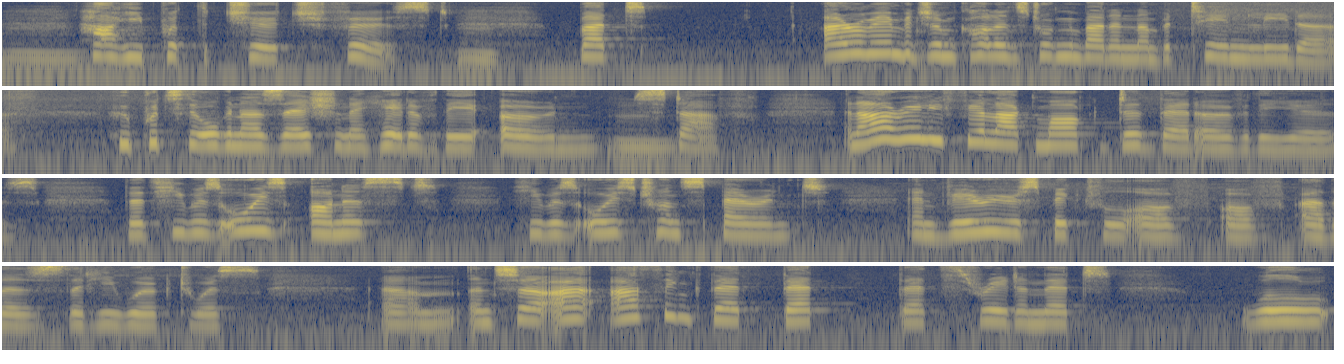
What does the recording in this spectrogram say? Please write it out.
mm. how he put the church first. Mm. But I remember Jim Collins talking about a number 10 leader who puts the organization ahead of their own stuff. And I really feel like Mark did that over the years, that he was always honest, he was always transparent, and very respectful of, of others that he worked with. Um, and so I, I think that, that that thread and that will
